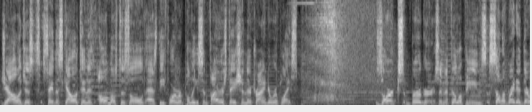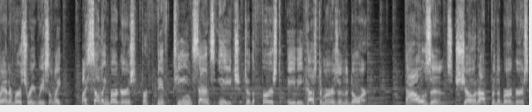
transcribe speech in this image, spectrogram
Geologists say the skeleton is almost as old as the former police and fire station they're trying to replace. Zark's Burgers in the Philippines celebrated their anniversary recently by selling burgers for 15 cents each to the first 80 customers in the door. Thousands showed up for the burgers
